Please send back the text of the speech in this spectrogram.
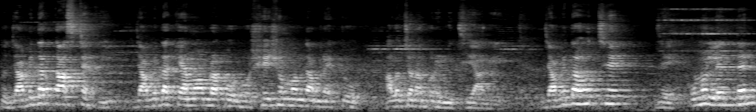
তো জাবেদার কাজটা কি? জাবেদা কেন আমরা করব? সেই সম্বন্ধে আমরা একটু আলোচনা করে নিচ্ছি আগে। জাবেদা হচ্ছে যে, কোনো লেনদেন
